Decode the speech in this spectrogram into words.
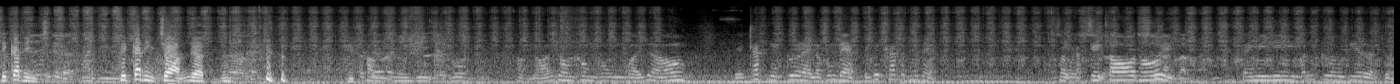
thích cắt hình thích cắt hình tròn được. Luôn. Không nói thôi không không mấy đâu. Cái cắt cái cưa này nó không đẹp cái vết cắt nó không đẹp. Chỉ cắt cây to thôi. cây mini vẫn cưa kia là chuẩn.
